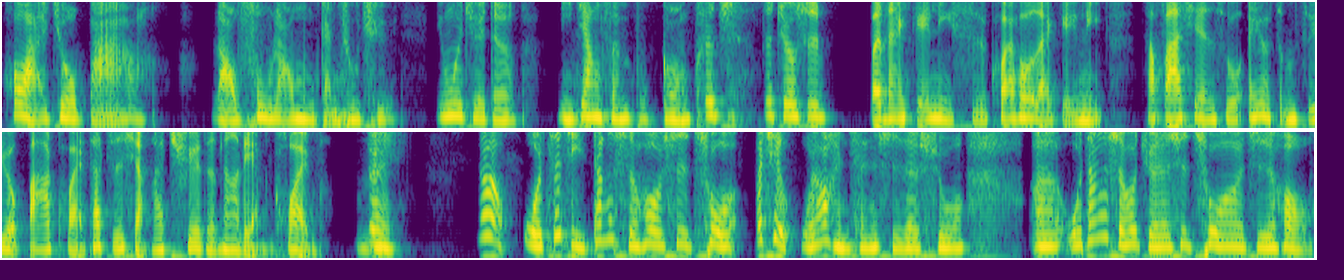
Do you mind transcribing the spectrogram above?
后来就把老父老母赶出去，因为觉得你这样分不公。这这就是本来给你十块，后来给你，他发现说，哎呦，怎么只有八块？他只想他缺的那两块嘛。嗯，对，那我自己当时候是错，而且我要很诚实的说，呃，我当时候觉得是错愕之后，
